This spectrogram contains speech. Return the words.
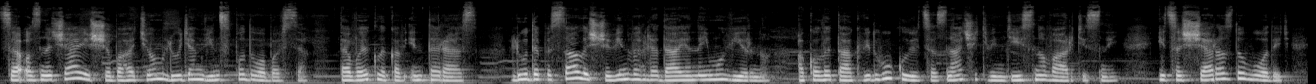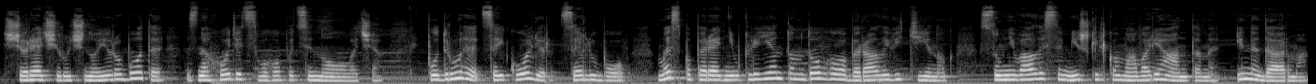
Це означає, що багатьом людям він сподобався та викликав інтерес. Люди писали, що він виглядає неймовірно, а коли так відгукуються, значить він дійсно вартісний. І це ще раз доводить, що речі ручної роботи знаходять свого поціновувача. По-друге, цей колір це любов. Ми з попереднім клієнтом довго обирали відтінок, сумнівалися між кількома варіантами, і не дарма.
